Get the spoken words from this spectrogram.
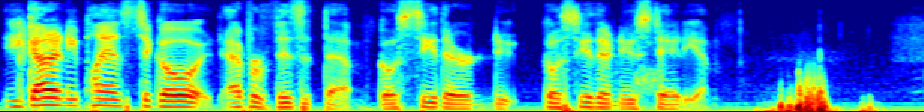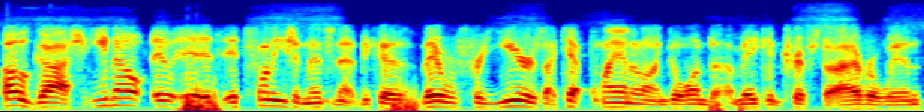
you got any plans to go ever visit them? Go see their new, go see their new stadium. Oh gosh, you know it, it, it's funny you should mention that because there were for years I kept planning on going to making trips to Ivor Wynne,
